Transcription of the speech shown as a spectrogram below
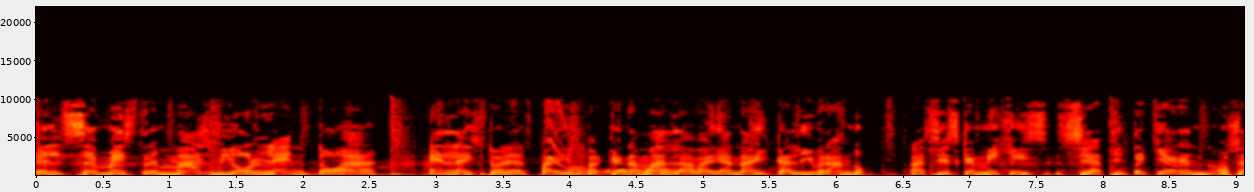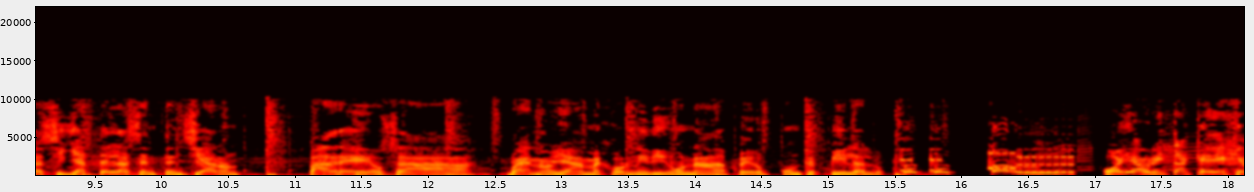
El semestre más violento ¿eh? en la historia del país, para que nada más la vayan ahí calibrando. Así es que, mijis, si a ti te quieren, o sea, si ya te la sentenciaron, padre, o sea, bueno, ya mejor ni digo nada, pero ponte pilas, loco. Oye, ahorita que dije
